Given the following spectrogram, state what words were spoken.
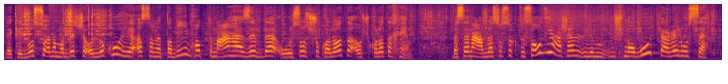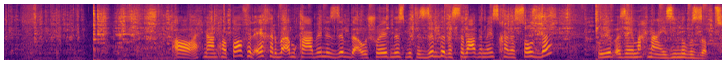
لكن بصوا أنا ما رضيتش أقول لكم هي أصلا الطبيعي نحط معاها زبدة وصوص شوكولاتة أو شوكولاتة خام. بس أنا عاملاه صوص اقتصادي عشان اللي مش موجود تعمله سهل. آه إحنا هنحطها في الآخر بقى مكعبين الزبدة أو شوية نسبة الزبدة بس بعد ما يسخن الصوص ده ويبقى زي ما إحنا عايزينه بالظبط.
